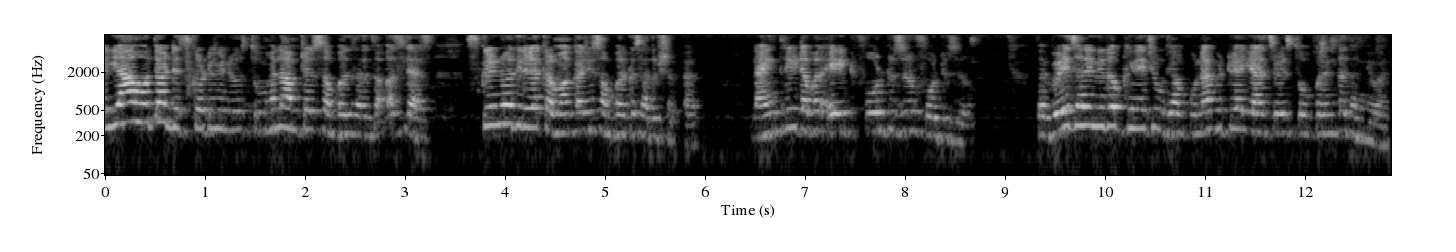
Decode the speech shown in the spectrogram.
तर या होत्या डिस्कवरी न्यूज तुम्हाला आमच्या संपर्क साधायचा असल्यास स्क्रीनवर दिलेल्या क्रमांकाशी संपर्क साधू शकतात. Nine three double eight four two zero four two zero. तर वेळ झाली निरोप घेण्याची उद्या पुन्हा भेटूया. याच वेळेस तोपर्यंत धन्यवाद.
